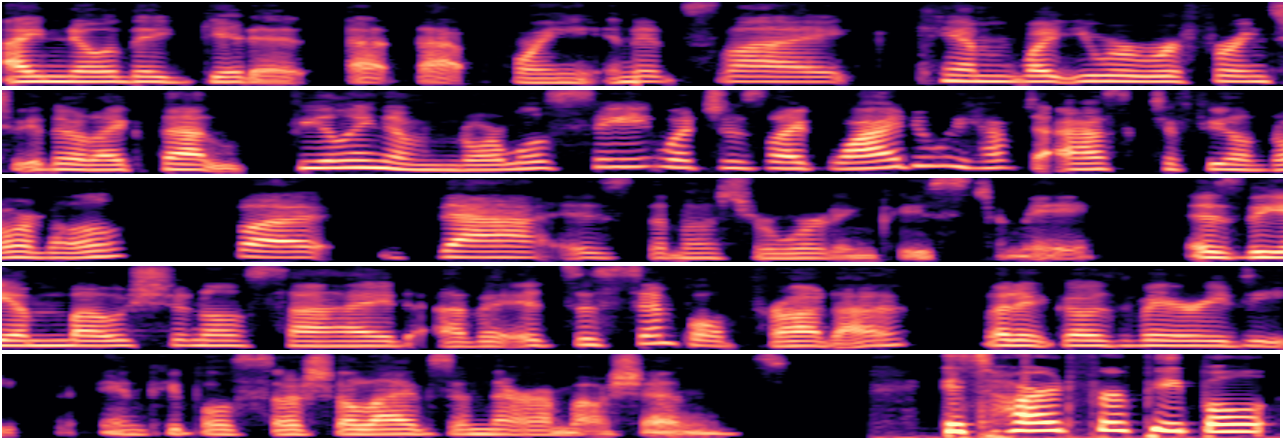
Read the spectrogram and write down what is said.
I know they get it at that point. And it's like, Kim, what you were referring to, either like that feeling of normalcy, which is like, why do we have to ask to feel normal? But that is the most rewarding piece to me is the emotional side of it. It's a simple product, but it goes very deep in people's social lives and their emotions. It's hard for people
